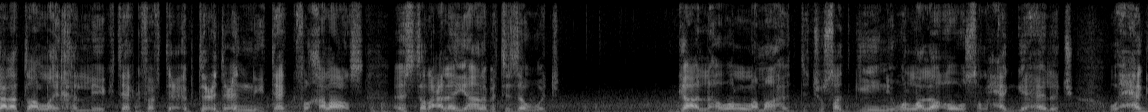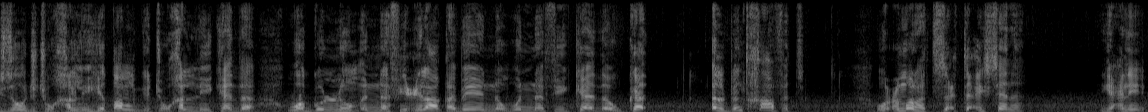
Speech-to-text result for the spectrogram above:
قالت له الله يخليك تكفى ابتع- ابتعد عني تكفى خلاص استر علي أنا بتزوج. قال لها والله ما هدك وصدقيني والله لا أوصل حق أهلك وحق زوجك وخليه يطلقك وخليه كذا وأقول لهم إن في علاقة بيننا وإن في كذا وكذا البنت خافت. وعمرها 19 سنة يعني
